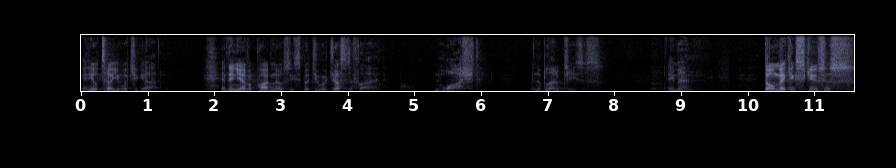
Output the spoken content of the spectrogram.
And he'll tell you what you got. And then you have a prognosis, but you were justified and washed in the blood of Jesus. Amen. Don't make excuses.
